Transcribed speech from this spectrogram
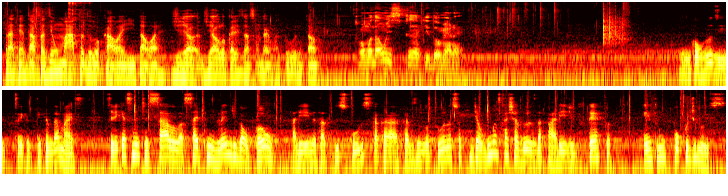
para tentar fazer um mapa do local aí da hora, de geolocalização da armadura e tal. Vou mandar um scan aqui do Homem-Aranha. Inconclusivo. Você tem que andar mais. Você vê que essa antessala ela sai para um grande galpão. Ali ainda está tudo escuro, você está com, com, a visão noturna, só que de algumas rachaduras da parede e do teto entra um pouco de luz.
